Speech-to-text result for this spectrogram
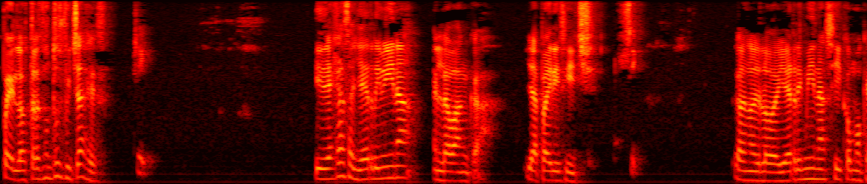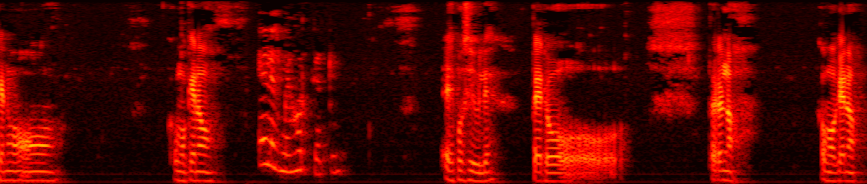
Pues los tres son tus fichajes. Sí, Y dejas a Jerry Mina en la banca. Y a Perisic. sí. Bueno, lo de Jerry Mina sí como que no. Como que no. Él es mejor que tú. Es posible. Pero. Pero no. Como que no.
